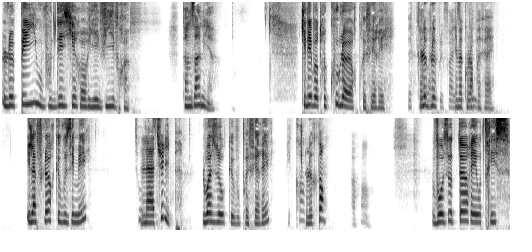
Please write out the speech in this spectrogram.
Le pays où vous désireriez vivre Tanzania. Quelle est votre couleur préférée? Le bleu est ma couleur préférée. Et la fleur que vous aimez La tulipe, L'oiseau que vous préférez le pan, Vos auteurs et autrices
